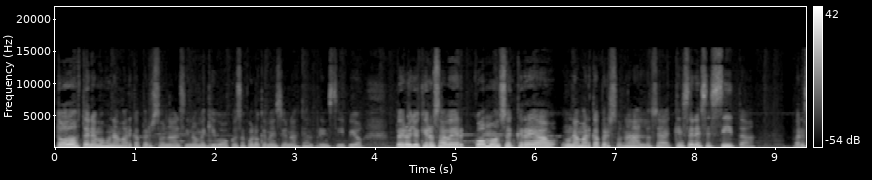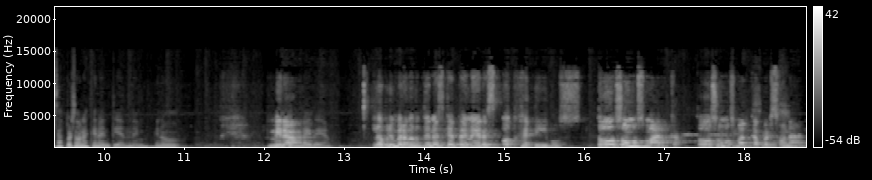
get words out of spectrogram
todos tenemos una marca personal, si no me equivoco. Eso fue lo que mencionaste al principio. Pero yo quiero saber cómo se crea una marca personal. O sea, ¿qué se necesita para esas personas que no entienden? Que no, Mira, la idea. lo primero que tú tienes que tener es objetivos todos somos marca, todos somos marca personal.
